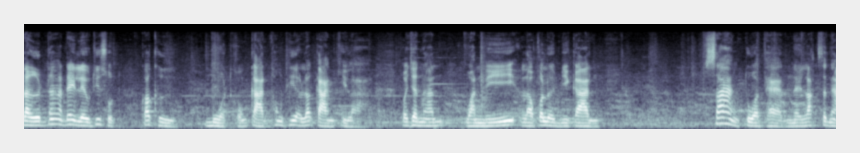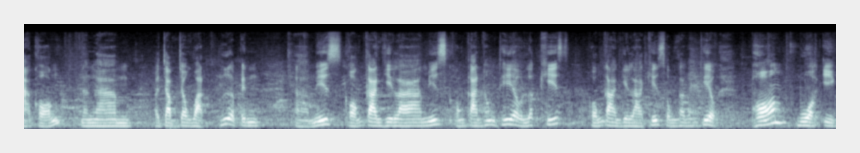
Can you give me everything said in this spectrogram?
เดินหน้าได้เร็วที่สุดก็คือหมวดของการท่องเที่ยวและการกีฬา เพราะฉะนั้นวันนี้เราก็เลยมีการสร้างตัวแทนในลักษณะของนางงามประจำจังหวัดเพื่อเป็นมิสของการกีฬามิสของการท่องเที่ยวและคิสของการกีฬาคิสของการท่องเที่ยว พร้อมบวกอีก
